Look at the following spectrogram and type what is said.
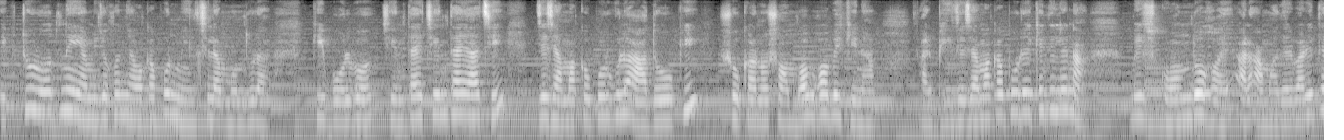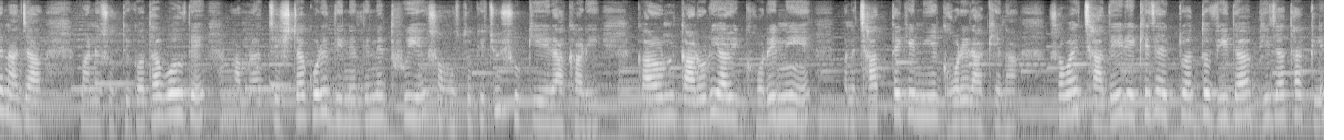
একটু রোদ নেই, আমি যখন জামা কাপড় মেলছিলাম বন্ধুরা। কি বলব? চিন্তায় চিন্তায় আছি যে জামা কাপড়গুলো আদৌ কি শুকানো সম্ভব হবে কি না আর ভিজে জামা কাপড় রেখে দিলে না বেশ গন্ধ হয়। আর আমাদের বাড়িতে না যা মানে সত্যি কথা বলতে আমরা চেষ্টা করি দিনে দিনে ধুয়ে সমস্ত কিছু শুকিয়ে রাখারই। কারণ কারোরই আর ওই ঘরে নিয়ে মানে ছাদ থেকে নিয়ে ঘরে রাখে না। সবাই ছাদেই রেখে যায় একটু আধটু ভিজা ভিজা থাকলে।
